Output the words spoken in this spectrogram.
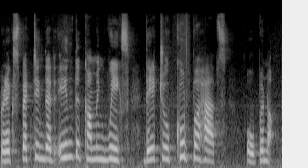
We're expecting that in the coming weeks, they too could perhaps open up.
